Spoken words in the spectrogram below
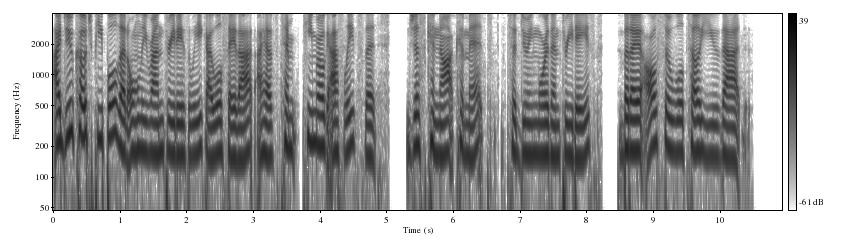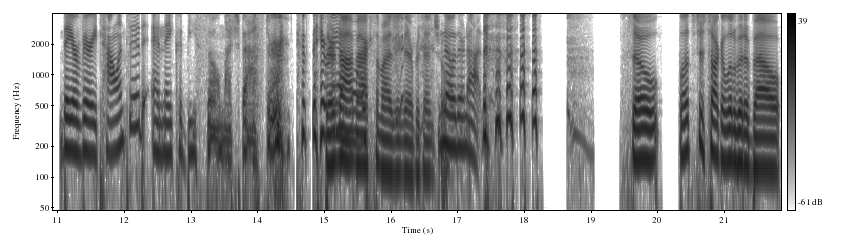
I do coach people that only run three days a week. I will say that. I have tem- Team Rogue athletes that just cannot commit to doing more than three days. But I also will tell you that they are very talented and they could be so much faster if they They're not more. maximizing their potential. No, they're not. So let's just talk a little bit about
